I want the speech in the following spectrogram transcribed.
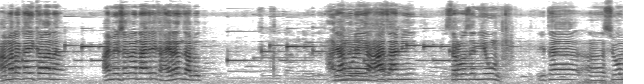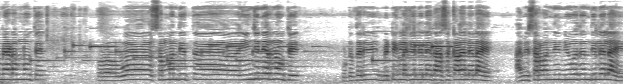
आम्हाला काही कळाना. आम्ही सगळे नागरिक हैराण झालो त्यामुळे आज आम्ही सर्वजण येऊन इथं शिव मॅडम नव्हते व संबंधित इंजिनियर नव्हते. कुठंतरी मिटिंगला गेलेले आहेत असं कळालेलं आहे. आम्ही सर्वांनी निवेदन दिलेलं आहे.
